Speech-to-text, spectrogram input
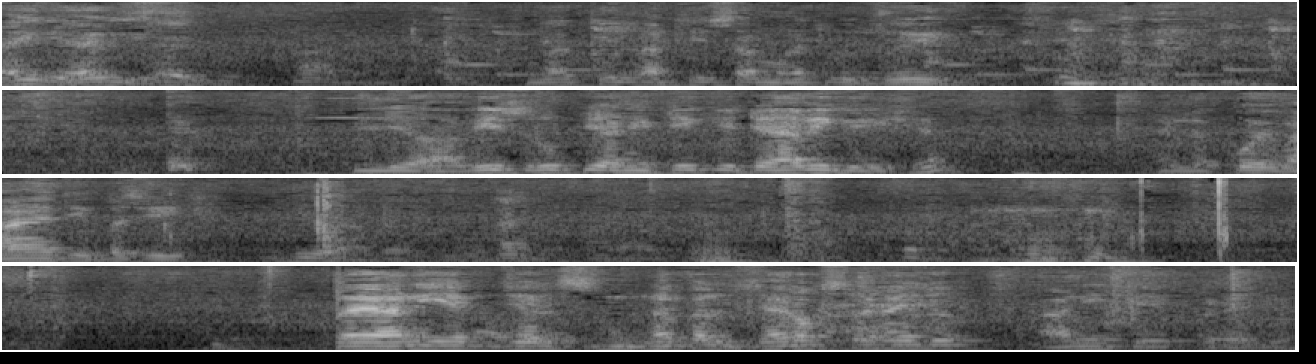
આવી ગઈ આવી ગઈ. વકીલના ખિસ્સામાં એટલું જોયું. લ્યો વીસ રૂપિયાની ટિકિટ આવી ગઈ છે. એટલે કોઈ વાંહેથી પછી આની એક નકલ ઝેરોક્સ કરાવજો આની ચેક કરાવજો.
